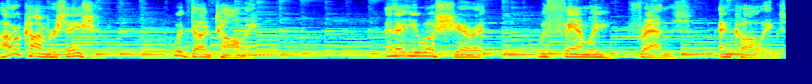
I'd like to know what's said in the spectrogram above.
our conversation with Doug Tallamy and that you will share it with family, friends, and colleagues.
